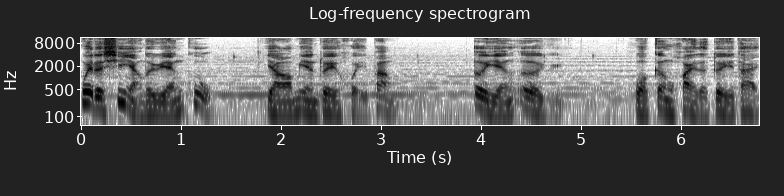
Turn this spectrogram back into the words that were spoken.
为了信仰的缘故，要面对毁谤、恶言恶语或更坏的对待。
